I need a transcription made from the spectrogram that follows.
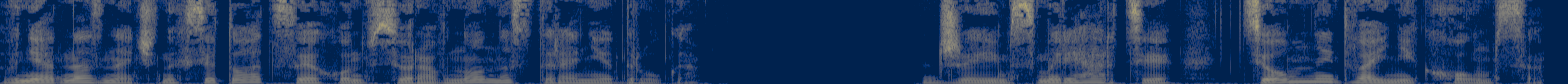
В неоднозначных ситуациях он все равно на стороне друга. Джеймс Мариарти — темный двойник Холмса.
